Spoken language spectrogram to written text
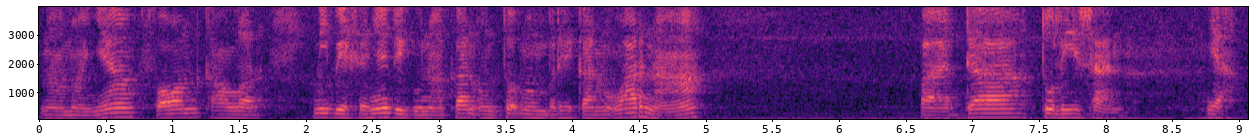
namanya font color. Ini biasanya digunakan untuk memberikan warna pada tulisan. Ya.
